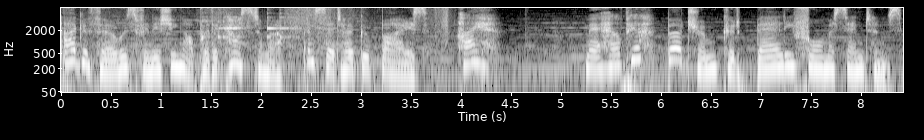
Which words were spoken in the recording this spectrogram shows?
Agatha was finishing up with a customer and said her goodbyes. Hi. May I help you? Bertram could barely form a sentence.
